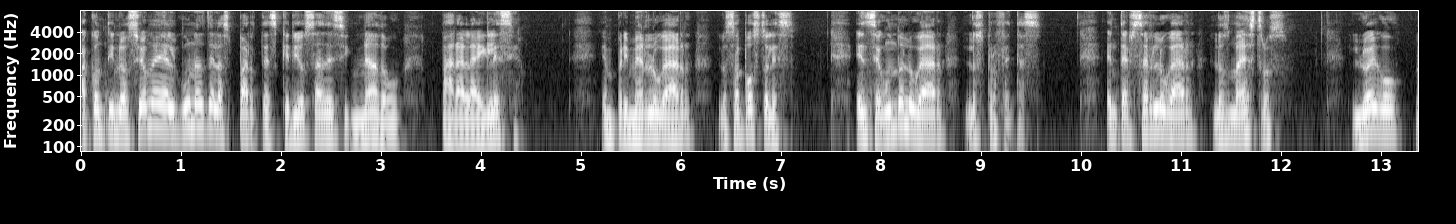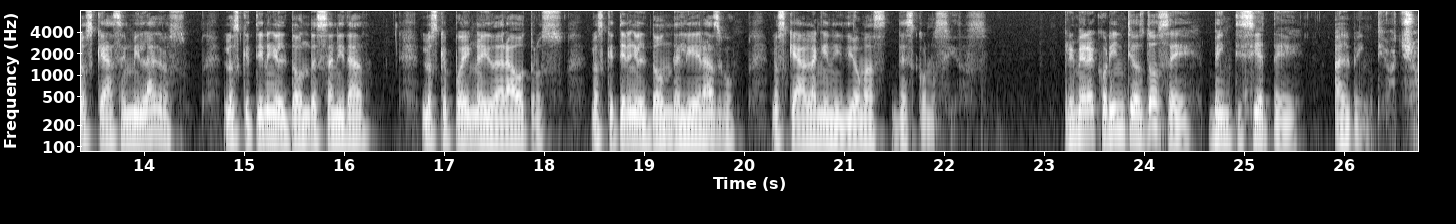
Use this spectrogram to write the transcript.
A continuación hay algunas de las partes que Dios ha designado para la iglesia. En primer lugar, los apóstoles, en segundo lugar, los profetas. En tercer lugar, los maestros. Luego, los que hacen milagros, los que tienen el don de sanidad. los que pueden ayudar a otros, los que tienen el don de liderazgo, los que hablan en idiomas desconocidos. 1 Corintios 12, 27 al 28.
